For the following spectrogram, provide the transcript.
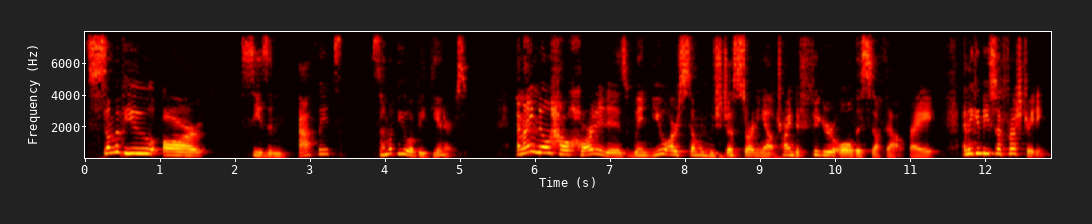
Some of you are seasoned athletes, some of you are beginners. And I know how hard it is when you are someone who's just starting out trying to figure all this stuff out, right? And it can be so frustrating.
